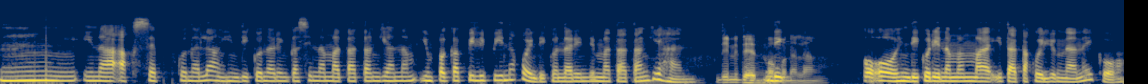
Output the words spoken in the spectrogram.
Mm, ina-accept ko na lang. Hindi ko na rin kasi na matatanggihan ng, yung pagka-Pilipina ko, hindi ko na rin din matatanggihan. Dinidedma mo Hindi. na lang. Oo, hindi ko rin naman maitatakwil yung nanay ko.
